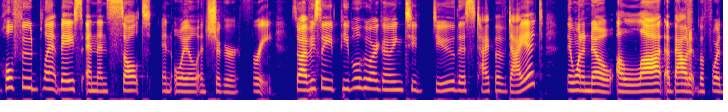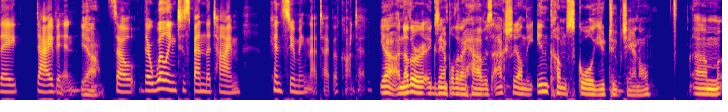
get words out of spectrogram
whole food, plant based, and then salt and oil and sugar free. So obviously, people who are going to do this type of diet, they want to know a lot about it before they dive in. Yeah. So they're willing to spend the time consuming that type of content. Yeah, another example that I have is actually on the Income School YouTube channel. Um,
